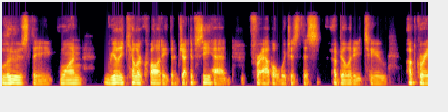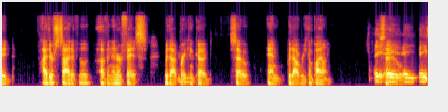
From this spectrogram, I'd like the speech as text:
lose the one really killer quality that Objective C had for Apple, which is this ability to upgrade either side of, of an interface without mm-hmm. breaking mm-hmm. code. So, and without recompiling. A, so, a, a,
